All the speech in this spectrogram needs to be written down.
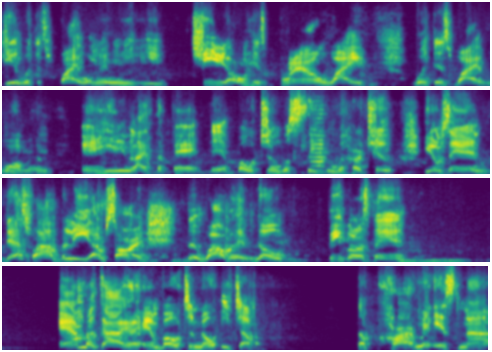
get with this white woman. He, he cheated on his brown wife with this white woman and he didn't like the fact that Bolton was sleeping with her too. You know what I'm saying? That's why I believe. I'm sorry. The why would no people understand? Amber Guyger and Bolton know each other. The apartment is not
